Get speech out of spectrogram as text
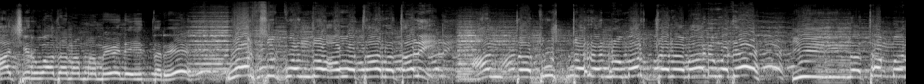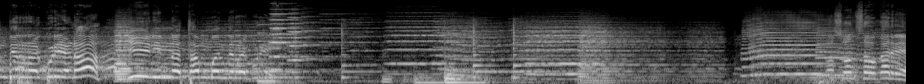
ಆಶೀರ್ವಾದ ನಮ್ಮ ಮೇಲೆ ಇದ್ದರೆ ವರ್ಷಕ್ಕೊಂದು ಅವತಾರ ತಾಳಿ ಅಂತ ದುಷ್ಟರನ್ನು ಮರ್ದನ ಮಾಡುವುದೇ ಈ ನಿನ್ನ ತಮ್ಮಂದಿರ ಗುರಿಯಣ ಈ ನಿನ್ನ ತಮ್ಮಂದಿರ ಗುರಿ. ಬಸವಂತ ಸೌಕರ್ಯ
